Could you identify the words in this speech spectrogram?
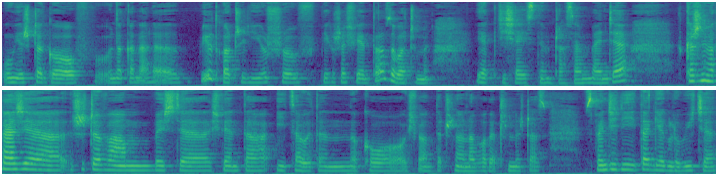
umieszczę go w, na kanale jutro, czyli już w pierwsze święto. Zobaczymy, jak dzisiaj z tym czasem będzie. W każdym razie życzę Wam, byście święta i cały ten około świąteczno-noworoczny czas spędzili tak, jak lubicie,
